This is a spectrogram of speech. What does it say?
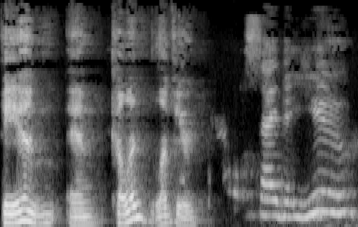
Pia and, and Cullen, love your say that you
